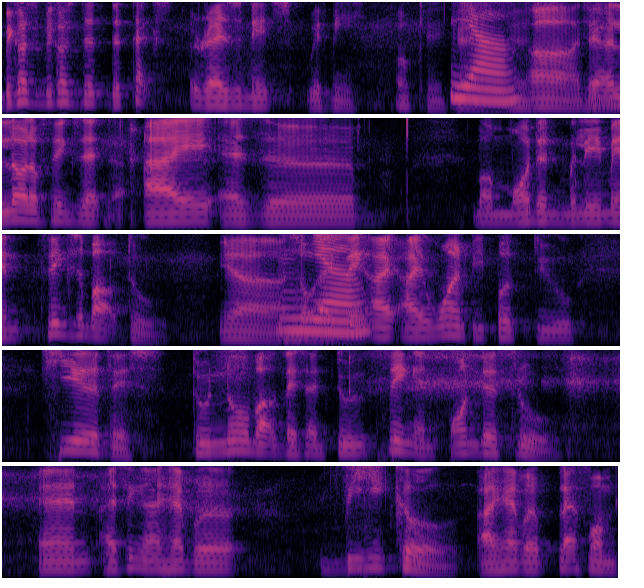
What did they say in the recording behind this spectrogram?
because because the the text resonates with me. Okay. Yeah. Yes. Uh, there are a lot of things that I, as a a modern Malay man, thinks about too. Yeah. Mm, So yeah. I think I, I want people to hear this, to know about this, and to think and ponder through. And I think I have a vehicle, I have a platform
